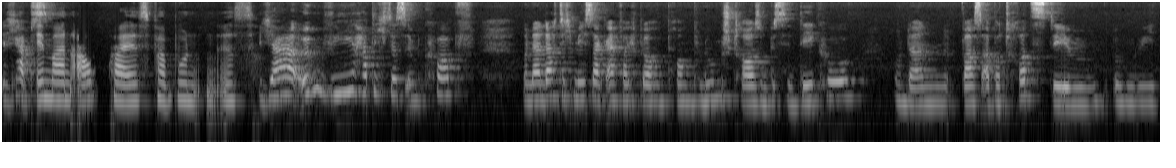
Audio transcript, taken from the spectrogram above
ich hab's, immer ein Aufpreis verbunden ist. Ja, irgendwie hatte ich das im Kopf und dann dachte ich mir, ich sag einfach, ich brauche brauch einen Blumenstrauß, ein bisschen Deko und dann war es aber trotzdem irgendwie ein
